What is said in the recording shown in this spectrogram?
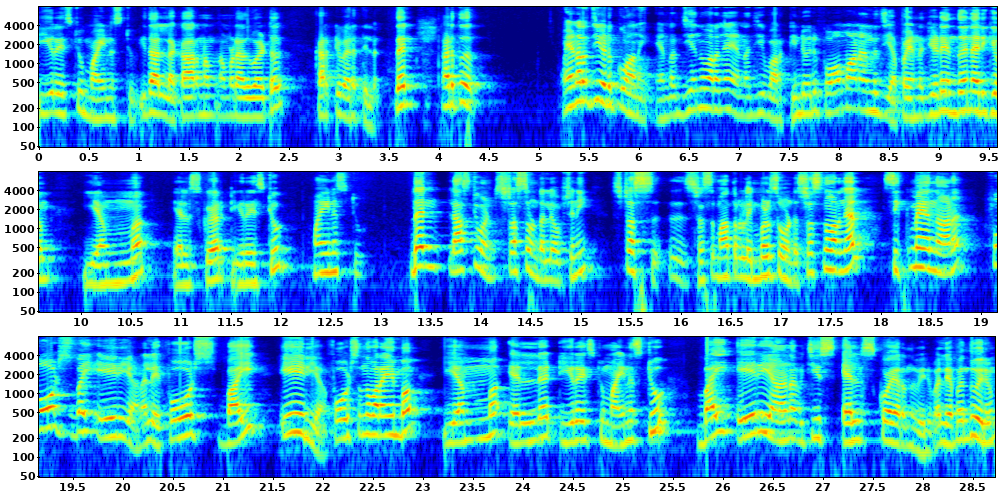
T raise to minus two ഇതല്ല കാരണം നമ്മുടെ അതുമായിട്ട് കറക്റ്റ് വരത്തില്ല. ദെൻ അടുത്തത് എനർജി എടുക്കുവാണ്. എനർജി എന്ന് പറഞ്ഞാൽ എനർജി വർക്കിന്റെ ഒരു ഫോം ആണ് എനർജി. അപ്പോൾ എനർജിയുടെ എന്ത് തന്നെ ആയിരിക്കും M L square T raise to minus two then last one stress ഉണ്ടല്ലോ ഓപ്ഷൻ ഈ സ്ട്രെസ് സ്ട്രെസ് മാത്രമല്ല ഇമ്പൾസും ഉണ്ട്. സ്ട്രെസ് എന്ന് പറഞ്ഞാൽ സിഗ്മ എന്നാണ് ഫോഴ്സ് ബൈ ഏരിയ ആണ് അല്ലേ? ഫോഴ്സ് ബൈ ഏരിയ ഫോഴ്സ് എന്ന് പറയുമ്പം M L T raise to minus two by area ആണ് വിച്ച് ഈസ് എൽ സ്ക്വയർ എന്ന് വരും. അല്ലേ? അപ്പോൾ എന്ത് വരും?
